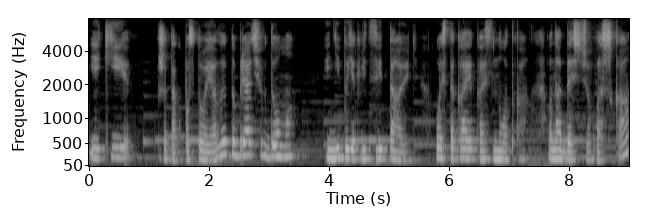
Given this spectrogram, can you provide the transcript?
які вже так постояли добряче вдома, і ніби як відцвітають. Ось така якась нотка. Вона дещо важка,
